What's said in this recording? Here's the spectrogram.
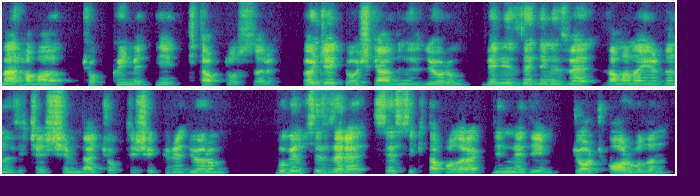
Merhaba, çok kıymetli kitap dostları. Öncelikle hoş geldiniz diyorum. Beni izlediğiniz ve zaman ayırdığınız için şimdiden çok teşekkür ediyorum. Bugün sizlere sesli kitap olarak dinlediğim George Orwell'ın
